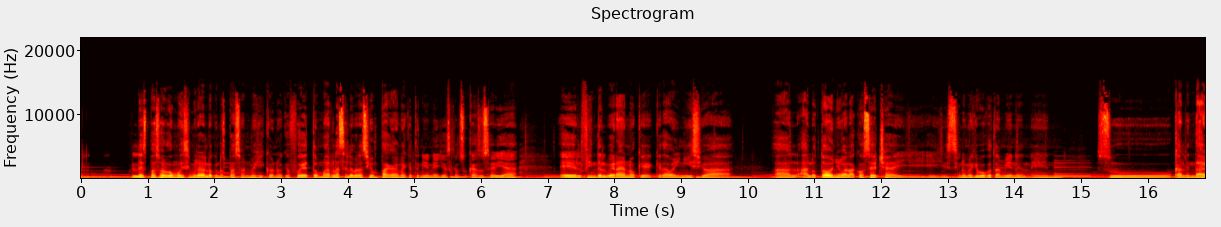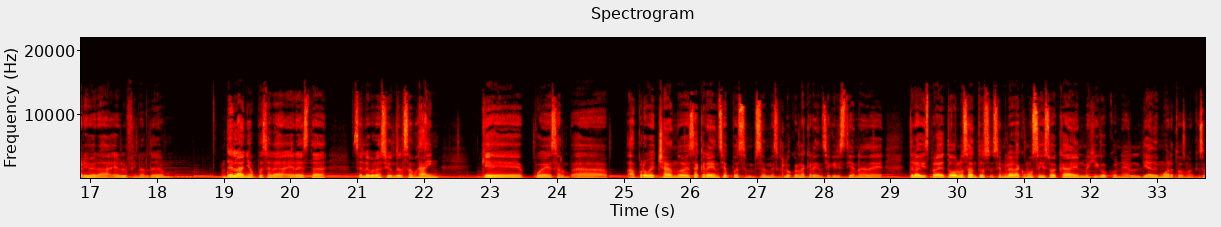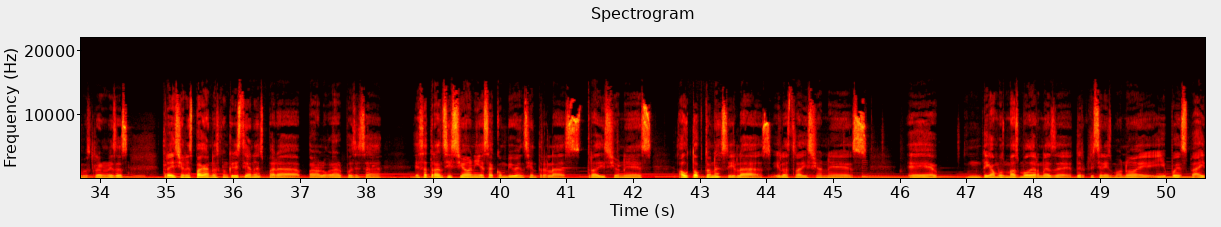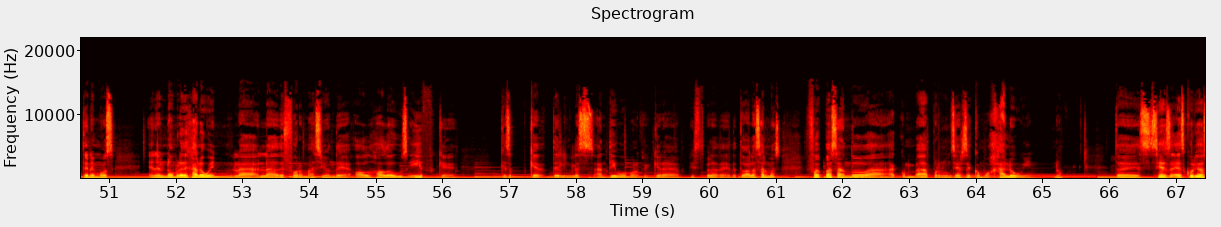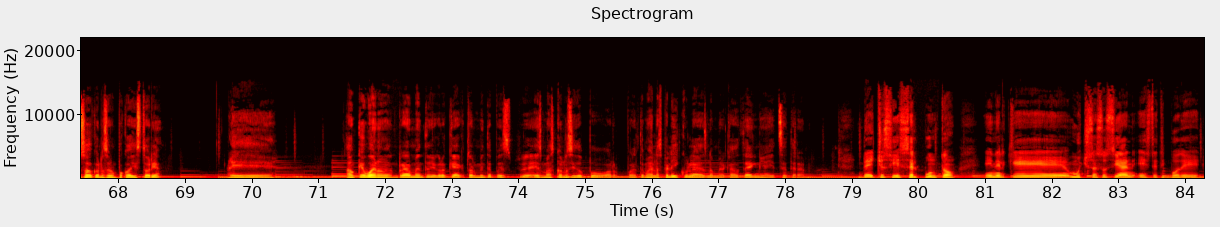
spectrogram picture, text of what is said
les pasó algo muy similar a lo que nos pasó en México, ¿no? Que fue tomar la celebración pagana que tenían ellos, que en su caso sería el fin del verano, que, daba inicio a, al, otoño, a la cosecha, y, si no me equivoco también en su calendario era, era el final de, del año, pues era, era esta celebración del Samhain que pues aprovechando esa creencia pues se, mezcló con la creencia cristiana de, de, la víspera de todos los santos similar a como se hizo acá en México con el Día de Muertos ¿no? que se mezclaron esas tradiciones paganas con cristianas para, para lograr pues esa, esa transición y esa convivencia entre las tradiciones autóctonas y las, y las tradiciones, eh, digamos, más modernas del cristianismo, ¿no? Y, pues ahí tenemos en el nombre de Halloween la, la deformación de All Hallows Eve, que, que, del inglés antiguo, bueno, que, era víspera de, todas las almas, fue pasando a, a, pronunciarse como Halloween, ¿no? Entonces, sí es, es curioso conocer un poco de historia. Eh, aunque bueno, realmente yo creo que actualmente pues es más conocido por, el tema de las películas, la mercadotecnia etcétera. De hecho, sí es el punto en el que muchos asocian este tipo de,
